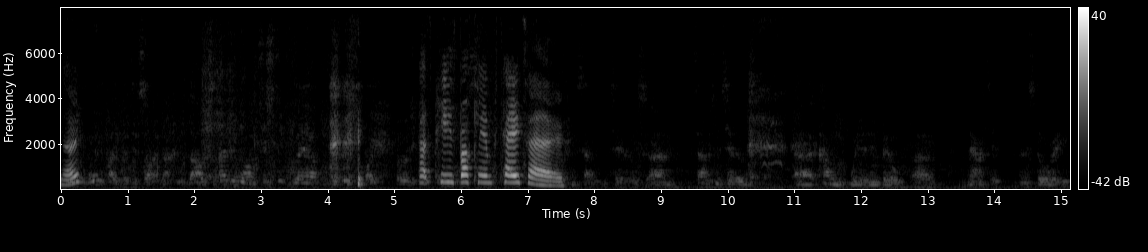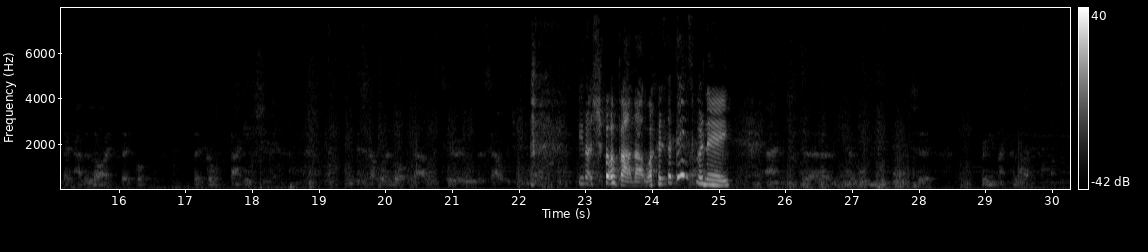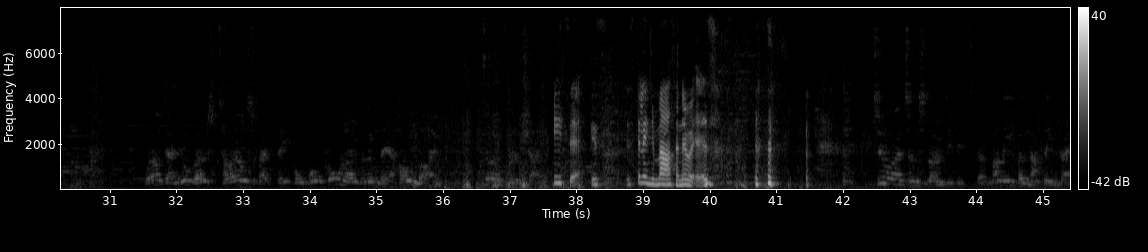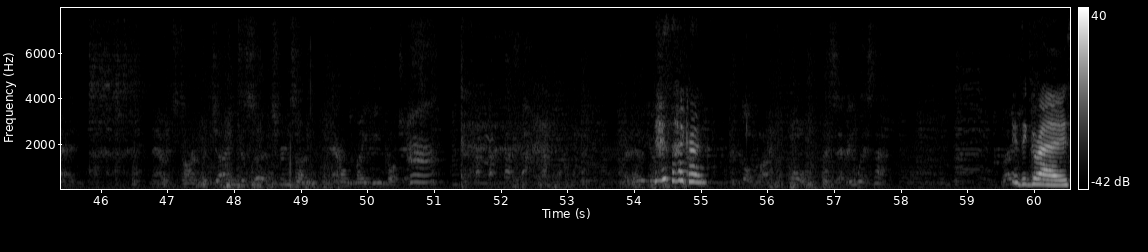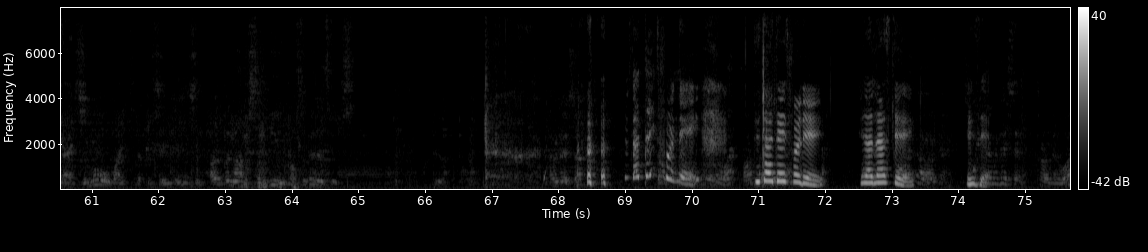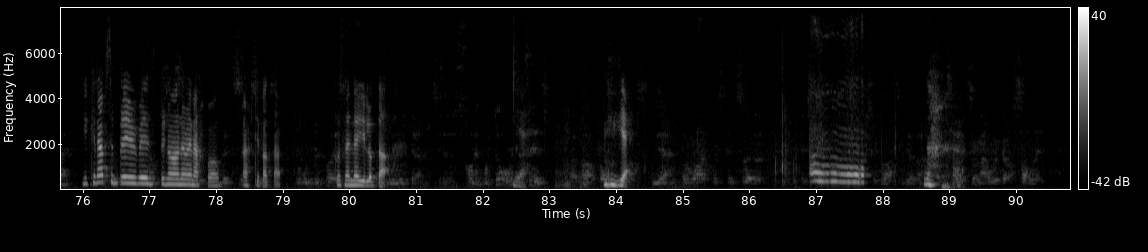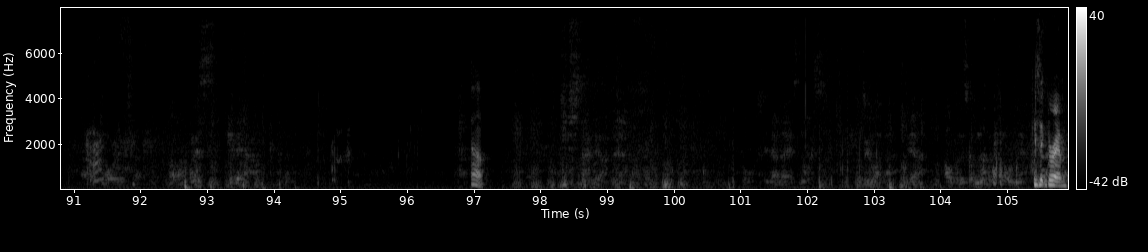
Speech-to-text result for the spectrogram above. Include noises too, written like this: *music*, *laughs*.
No. That's peas, broccoli, and potato. salvage materials. Um, salvage materials uh, come with an inbuilt uh, narrative and a story. They've had a life. They've got they've got baggage. You discover a lot about the material that salvage *laughs* means, You're not sure about that one. Is that That is funny. and uh, you know what you can do to bring it back to life. Well, Daniel, those tiles have had people walk all over them their whole life. Time for a change. Eat it. It's, it's still in your mouth. I know it is. *laughs* Two items loaded into the money for nothing van. Now it's time for Jay to search for his own pound making project. *laughs* Is that gross? We doing, sir? *laughs* Does that taste funny? Does that taste funny? Is that nasty? Oh, okay. Is it? With this then, throwing it away. You can have some blueberries, banana, and apple after you've had that. Because I know you love that. It's a solid wood door, Yeah. It is. *laughs* Yeah. Yeah, my wife was concerned that it's *laughs* glass to get that No. Solid uh, door instead. Well let's get it out. Oh. Just stand it up there. Oh, see that? That is nice. I do like that. Yeah. Oh, but it's got another colour on there. Is it grim?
